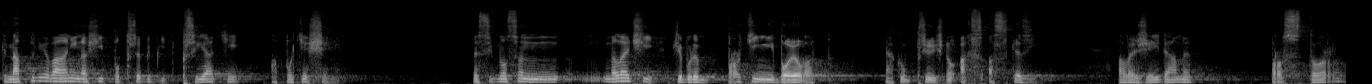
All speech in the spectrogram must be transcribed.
k naplňování naší potřeby být přijati a potěšeni. Nestřídmost se neléčí, že budeme proti ní bojovat, nějakou přílišnou askezí, ale že jí dáme prostor,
